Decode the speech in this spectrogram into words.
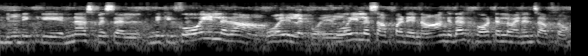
இன்னைக்கு என்ன ஸ்பெஷல் இன்னைக்கு கோயில்ல தான். கோயில்ல கோயில் கோயில்ல சாப்பாடு. நாங்கள் தான் ஹோட்டலில் வேணும்னு சாப்பிட்டோம்.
